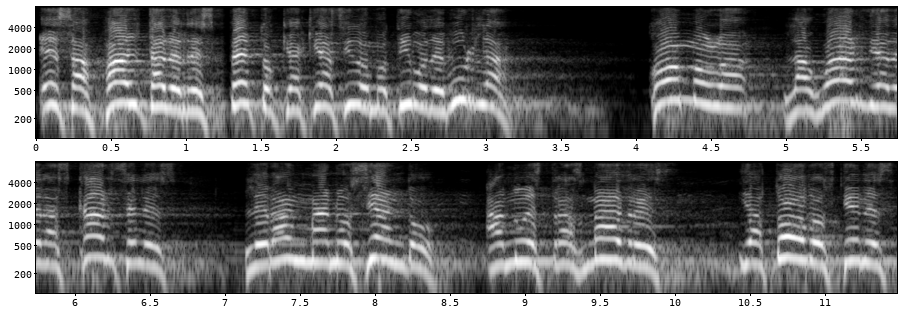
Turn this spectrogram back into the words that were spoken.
esa falta de respeto que aquí ha sido motivo de burla, como la, la guardia de las cárceles le van manoseando a nuestras madres y a todos quienes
